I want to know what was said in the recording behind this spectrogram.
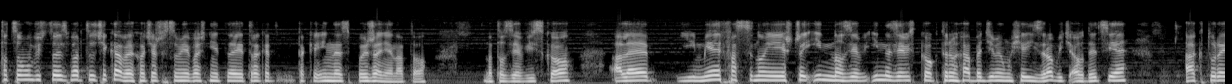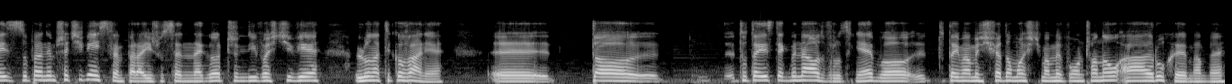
to co mówisz, to jest bardzo ciekawe, chociaż w sumie właśnie daje trochę takie inne spojrzenie na to, na to zjawisko, ale i mnie fascynuje jeszcze inno, inne zjawisko, o którym chyba będziemy musieli zrobić audycję, a które jest zupełnym przeciwieństwem paraliżu sennego, czyli właściwie lunatykowanie. Y, To tutaj jest jakby na odwrót, nie? Bo tutaj mamy świadomość, mamy włączoną, a ruchy mamy,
